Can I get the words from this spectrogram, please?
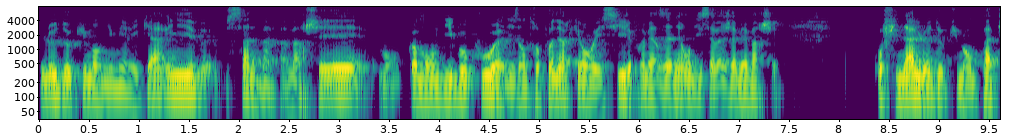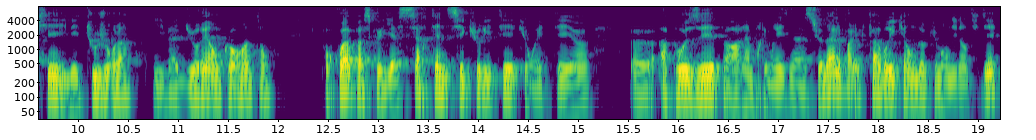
«Le document numérique arrive, ça ne va pas marcher». Bon, comme on dit beaucoup à des entrepreneurs qui ont réussi, les premières années, on dit: «Ça va jamais marcher». Au final, le document papier, il est toujours là. Il va durer encore un temps. Pourquoi? Parce qu'il y a certaines sécurités qui ont été, apposées par l'Imprimerie nationale, par les fabricants de documents d'identité,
